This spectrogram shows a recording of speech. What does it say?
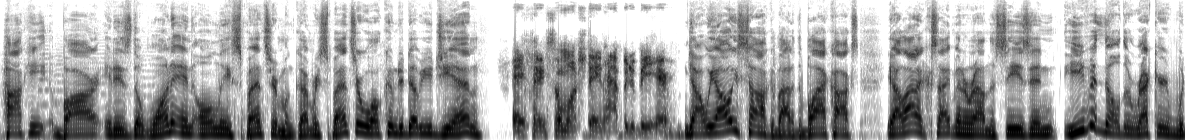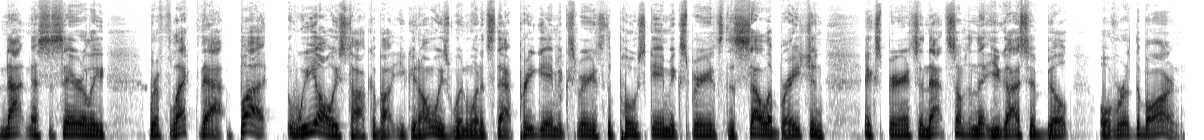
hockey bar. It is the one and only Spencer Montgomery. Spencer, welcome to WGN. Hey, thanks so much, Dane. Happy to be here. Yeah, we always talk about it. The Blackhawks, yeah, a lot of excitement around the season, even though the record would not necessarily reflect that. But we always talk about you can always win when it's that pregame experience, the postgame experience, the celebration experience. And that's something that you guys have built over at the barn.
